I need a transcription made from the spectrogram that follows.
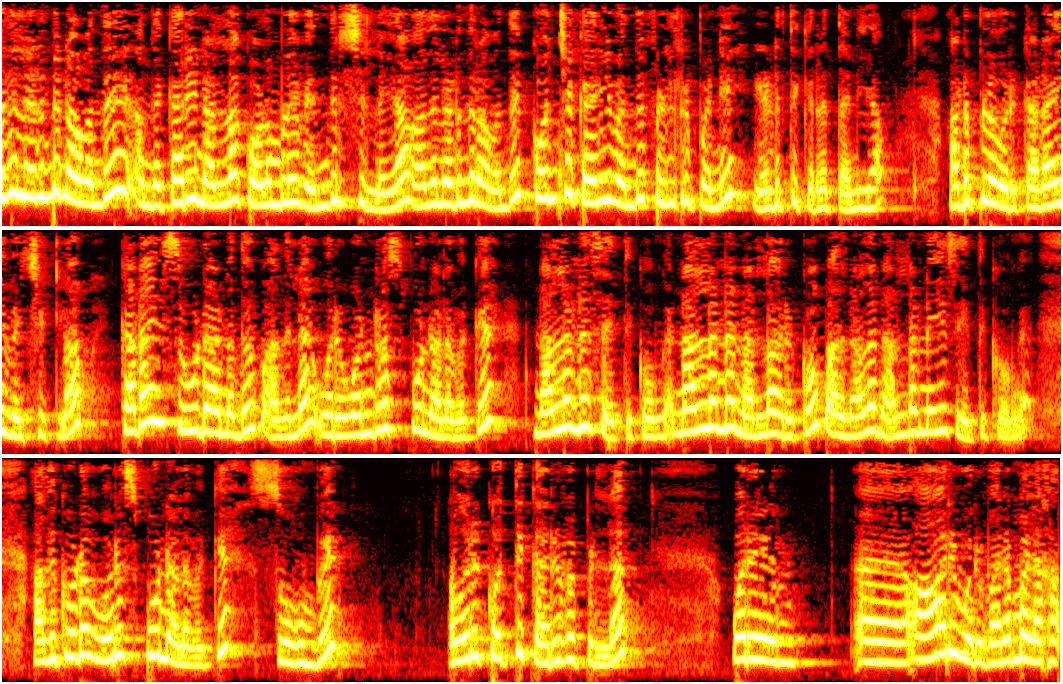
அதிலிருந்து நான் வந்து அந்த கறி நல்லா குழம்புல வெந்துருச்சு இல்லையா? அதிலிருந்து நான் வந்து கொஞ்சம் கறி வந்து ஃபில்ட்ரு பண்ணி எடுத்துக்கிறேன் தனியாக அடுப்பில் ஒரு கடாய் வச்சுக்கலாம். கடாய் சூடானதும் அதில் ஒரு ஒன்றரை ஸ்பூன் அளவுக்கு நல்லெண்ணெய் சேர்த்துக்கோங்க. நல்லெண்ணெய் நல்லா இருக்கும். அதனால நல்லெண்ணெயும் சேர்த்துக்கோங்க. அது கூட ஒரு ஸ்பூன் அளவுக்கு சோம்பு ஒரு கொத்து கருவேப்பில்லை ஒரு ஆறு ஒரு வரமிளகா.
